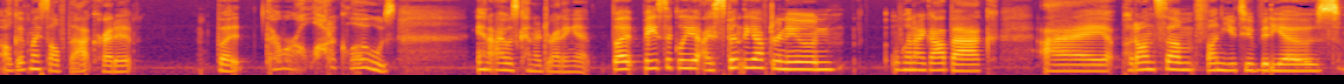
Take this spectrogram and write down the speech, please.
I'll give myself that credit. But there were a lot of clothes, and I was kind of dreading it. But basically, I spent the afternoon when I got back. I put on some fun YouTube videos,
